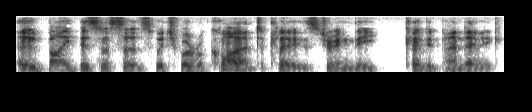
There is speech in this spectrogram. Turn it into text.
owed by businesses which were required to close during the COVID pandemic.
